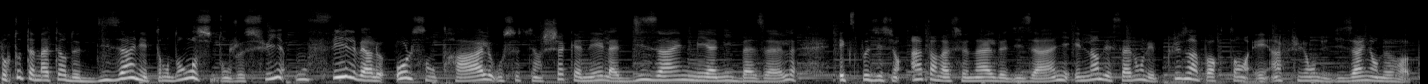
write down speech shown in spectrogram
Pour tout amateur de design et tendance dont je suis, on file vers le hall central où se tient chaque année la Design Miami Basel, exposition internationale de design et l'un des salons les plus importants et influents du design en Europe.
